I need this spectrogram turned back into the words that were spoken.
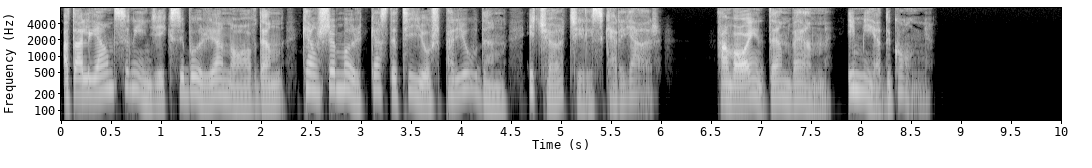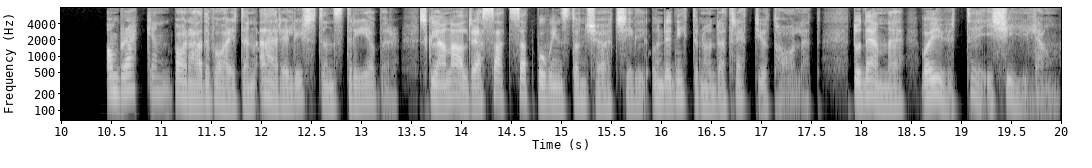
att alliansen ingicks i början av den kanske mörkaste tioårsperioden i Churchills karriär. Han var inte en vän i medgång. Om Bracken bara hade varit en ärelysten streber skulle han aldrig ha satsat på Winston Churchill under 1930-talet, då denne var ute i kylan.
